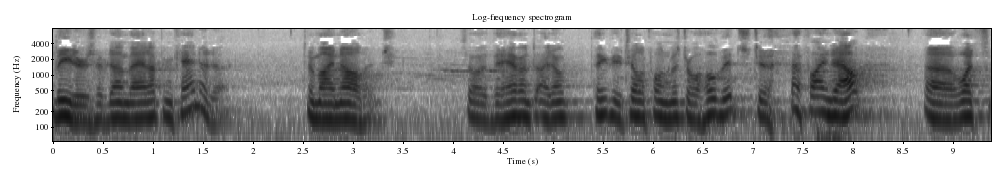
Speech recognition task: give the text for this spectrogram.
leaders have done that up in Canada, to my knowledge. So they haven't, I don't think they telephoned Mr. Wachowicz to find out uh, what's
